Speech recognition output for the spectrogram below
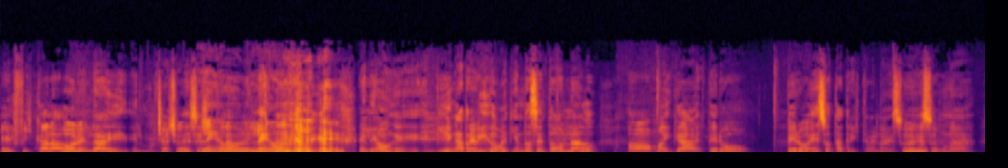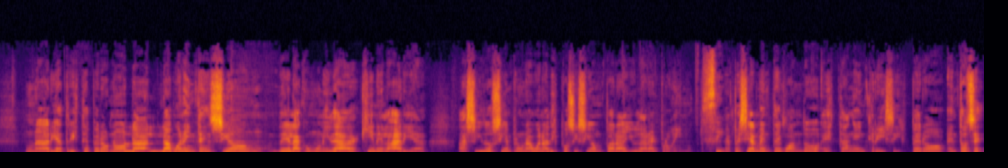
el fiscalador, ¿verdad? El, el muchacho ese León, fiscalador. el Le- león. el león, el león, eh, bien atrevido, metiéndose en todos lados. Oh my God, pero pero eso está triste, ¿verdad? Eso, eso es una, una área triste, pero no, la, la buena intención de la comunidad aquí en el área ha sido siempre una buena disposición para ayudar al prójimo, Sí. especialmente cuando están en crisis. Pero entonces,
